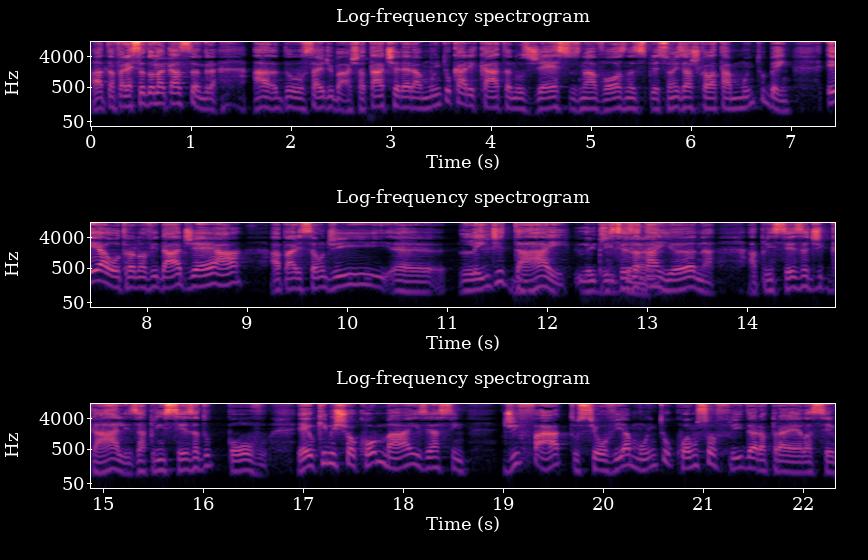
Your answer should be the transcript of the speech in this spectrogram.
a, parece a dona Cassandra, a, do Sai de Baixo. A Thatcher era muito caricata nos gestos, na voz, nas expressões. Acho que ela tá muito bem. E a outra novidade é a a aparição de é, Lady Di, Lady Princesa Di. Diana, a princesa de Gales, a princesa do povo. E aí o que me chocou mais é assim, de fato, se ouvia muito o quão sofrido era para ela ser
